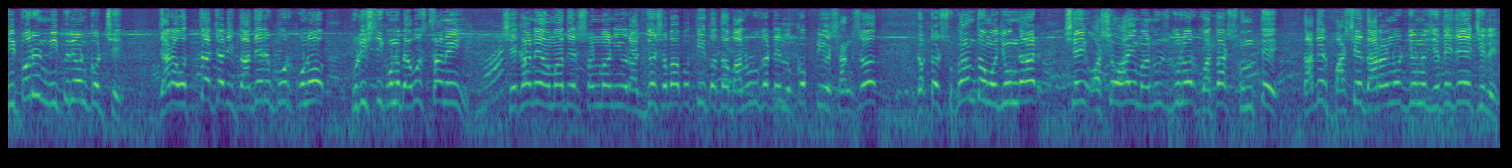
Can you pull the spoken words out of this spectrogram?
নিপীড়ন নিপীড়ন করছে। যারা অত্যাচারী, তাদের উপর কোনো পুলিশি কোনো ব্যবস্থা নেই। সেখানে আমাদের সম্মানীয় রাজ্য সভাপতি তথা বালুরঘাটের লোকপ্রিয় সাংসদ ডক্টর সুকান্ত মজুমদার, সেই অসহায় মানুষগুলোর কথা শুনতে তাদের পাশে দাঁড়ানোর জন্য যেতে চেয়েছিলেন।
